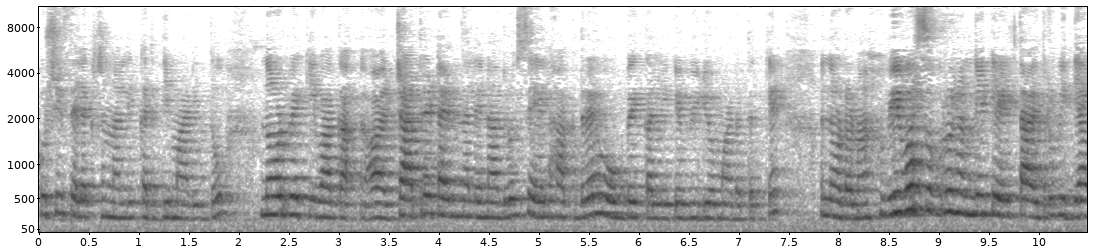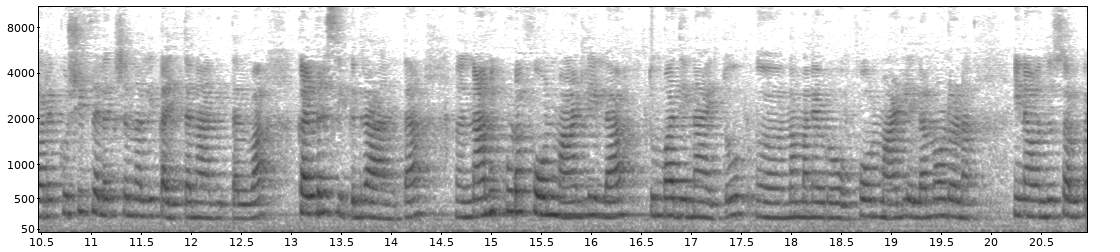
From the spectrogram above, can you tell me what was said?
ಖುಷಿ ಸೆಲೆಕ್ಷನ್ ಅಲ್ಲಿ ಖರೀದಿ ಮಾಡಿದ್ದು. ನೋಡ್ಬೇಕು ಇವಾಗ ಜಾತ್ರೆ ಟೈಮ್ನಲ್ಲಿ ಏನಾದ್ರೂ ಸೇಲ್ ಹಾಕಿದ್ರೆ ಹೋಗ್ಬೇಕು ಅಲ್ಲಿಗೆ ವಿಡಿಯೋ ಮಾಡೋದಕ್ಕೆ. ನೋಡೋಣ. ವಿವರ್ಸ್ ಒಬ್ರು ನಮ್ಗೆ ಕೇಳ್ತಾ ಇದ್ರು ವಿದ್ಯಾ ಅವರೇ ಖುಷಿ ಸೆಲೆಕ್ಷನ್ ಅಲ್ಲಿ ಕಳ್ತನ ಆಗಿತ್ತಲ್ವಾ? ಕಳ್ಳರು ಸಿಕ್ಕಿದ್ರಾ ಅಂತ. ನಾನು ಕೂಡ ಫೋನ್ ಮಾಡ್ಲಿಲ್ಲ. ತುಂಬಾ ದಿನ ಆಯ್ತು. ಆ, ನಮ್ಮ ಮನೆಯವರು ಫೋನ್ ಮಾಡ್ಲಿಲ್ಲ. ನೋಡೋಣ. ಇನ್ನ ಒಂದು ಸ್ವಲ್ಪ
